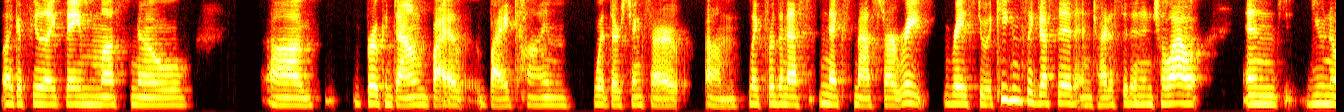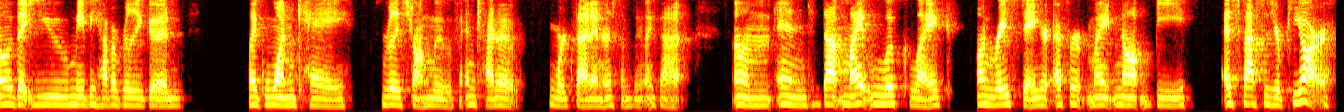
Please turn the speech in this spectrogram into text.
Like I feel like they must know um, broken down by by time what their strengths are. Um, like for the next next mass start rate race, do what Keegan suggested and try to sit in and chill out. And you know that you maybe have a really good like 1K really strong move and try to work that in or something like that. Um, and that might look like on race day, your effort might not be as fast as your PR,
